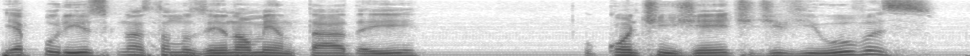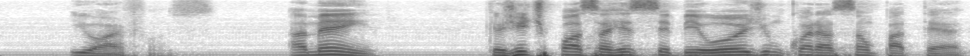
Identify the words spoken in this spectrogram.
E é por isso que nós estamos vendo aumentado aí o contingente de viúvas e órfãos. Amém? Que a gente possa receber hoje um coração paterno.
